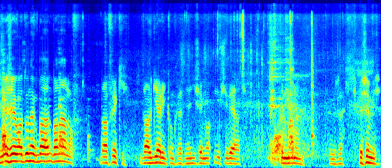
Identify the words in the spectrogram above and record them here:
wiezie ładunek ba bananów do Afryki, do Algierii konkretnie. Dzisiaj musi wjechać tym manem. Także śpieszymy się.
